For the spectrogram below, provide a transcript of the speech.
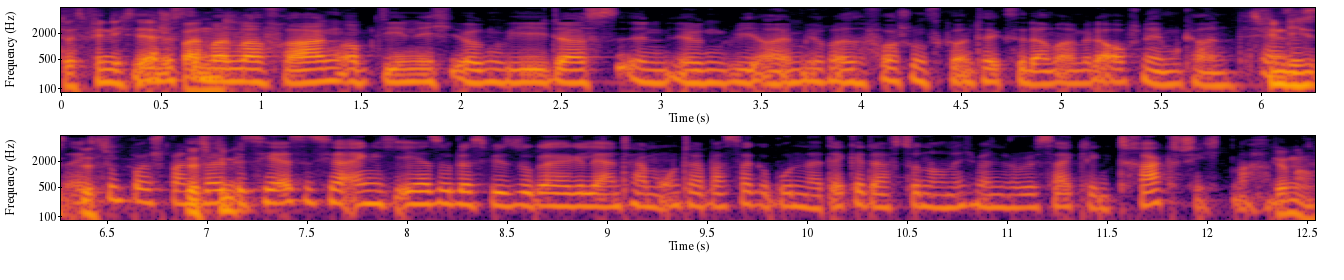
Das finde ich sehr müsste spannend. Müsste man mal fragen, ob die nicht irgendwie das in irgendwie einem ihrer Forschungskontexte da mal mit aufnehmen kann. Das, das ist echt das, super spannend, weil bisher ist es ja eigentlich eher so, dass wir sogar gelernt haben, unter wassergebundener Decke darfst du noch nicht mal eine Recycling-Tragschicht machen. Genau.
